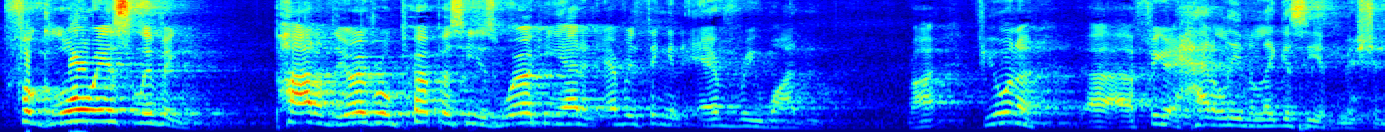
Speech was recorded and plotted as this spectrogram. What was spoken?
for glorious living, part of the overall purpose he is working out in everything and everyone. Right? If you want to uh, figure out how to leave a legacy of mission,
